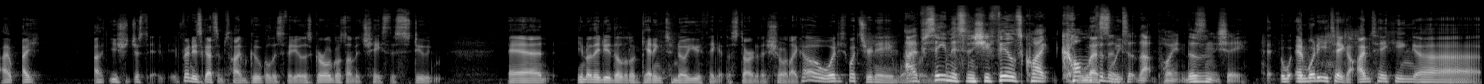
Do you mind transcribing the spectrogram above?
I I uh, you should just if anybody's got some time, Google this video. This girl goes on the chase this student, and you know they do the little getting to know you thing at the start of the show, like oh what, what's your name? Whatever. I've seen this, and she feels quite confident Leslie. at that point, doesn't she? And what do you take? I'm taking uh,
